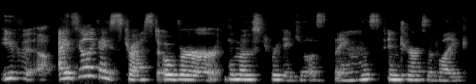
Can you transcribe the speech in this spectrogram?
even I feel like I stressed over the most ridiculous things in terms of like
